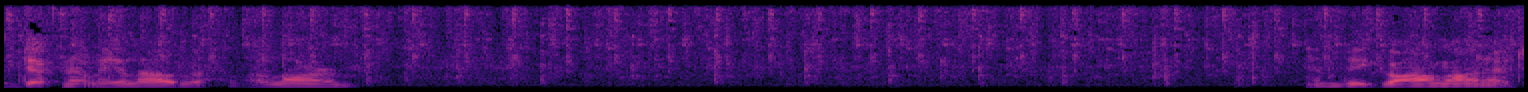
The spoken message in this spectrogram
is definitely a loud alarm. And the gong on it.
